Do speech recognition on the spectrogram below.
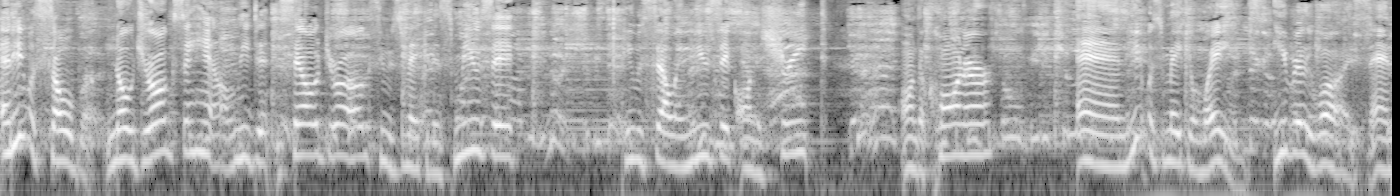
And he was sober. No drugs in him. He didn't sell drugs. He was making his music. He was selling music on the street, on the corner. And he was making waves. He really was. And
